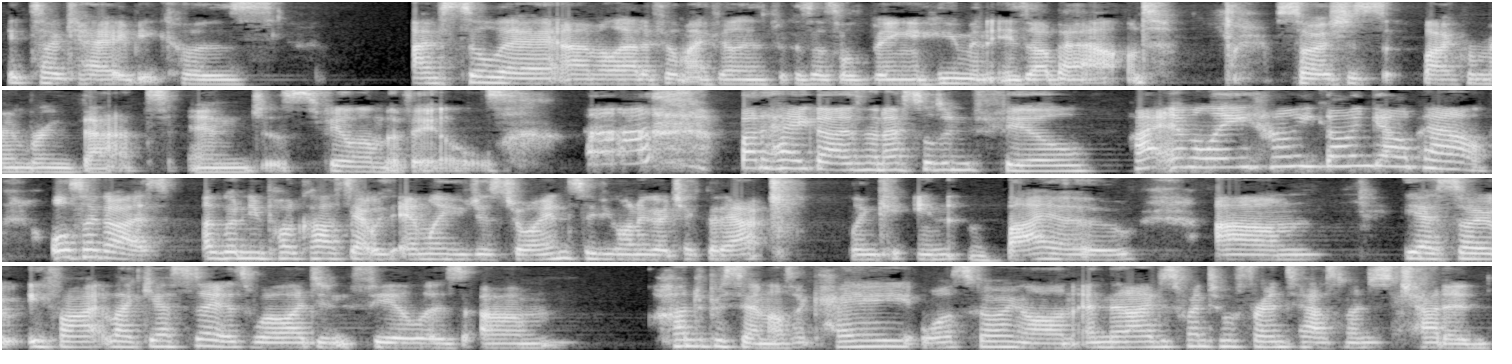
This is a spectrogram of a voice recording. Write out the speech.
it's okay because I'm still there I'm allowed to feel my feelings because that's what being a human is about. So it's just like remembering that and just feeling the feels. but hey, guys, and I still didn't feel Hi, Emily. How are you going, gal pal? Also, guys, I've got a new podcast out with Emily who just joined. So if you want to go check that out, link in bio. Um, yeah, so if I, like yesterday as well, I didn't feel as um, 100%. I was like, hey, what's going on? And then I just went to a friend's house and I just chatted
